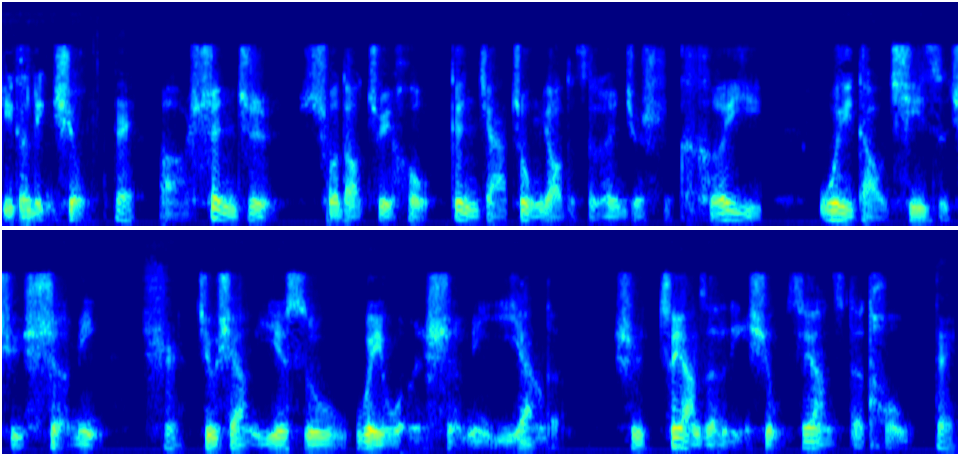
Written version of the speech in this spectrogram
一个领袖。对啊、甚至说到最后，更加重要的责任就是可以为到妻子去舍命，是就像耶稣为我们舍命一样的，是这样子的领袖，这样子的头。对。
